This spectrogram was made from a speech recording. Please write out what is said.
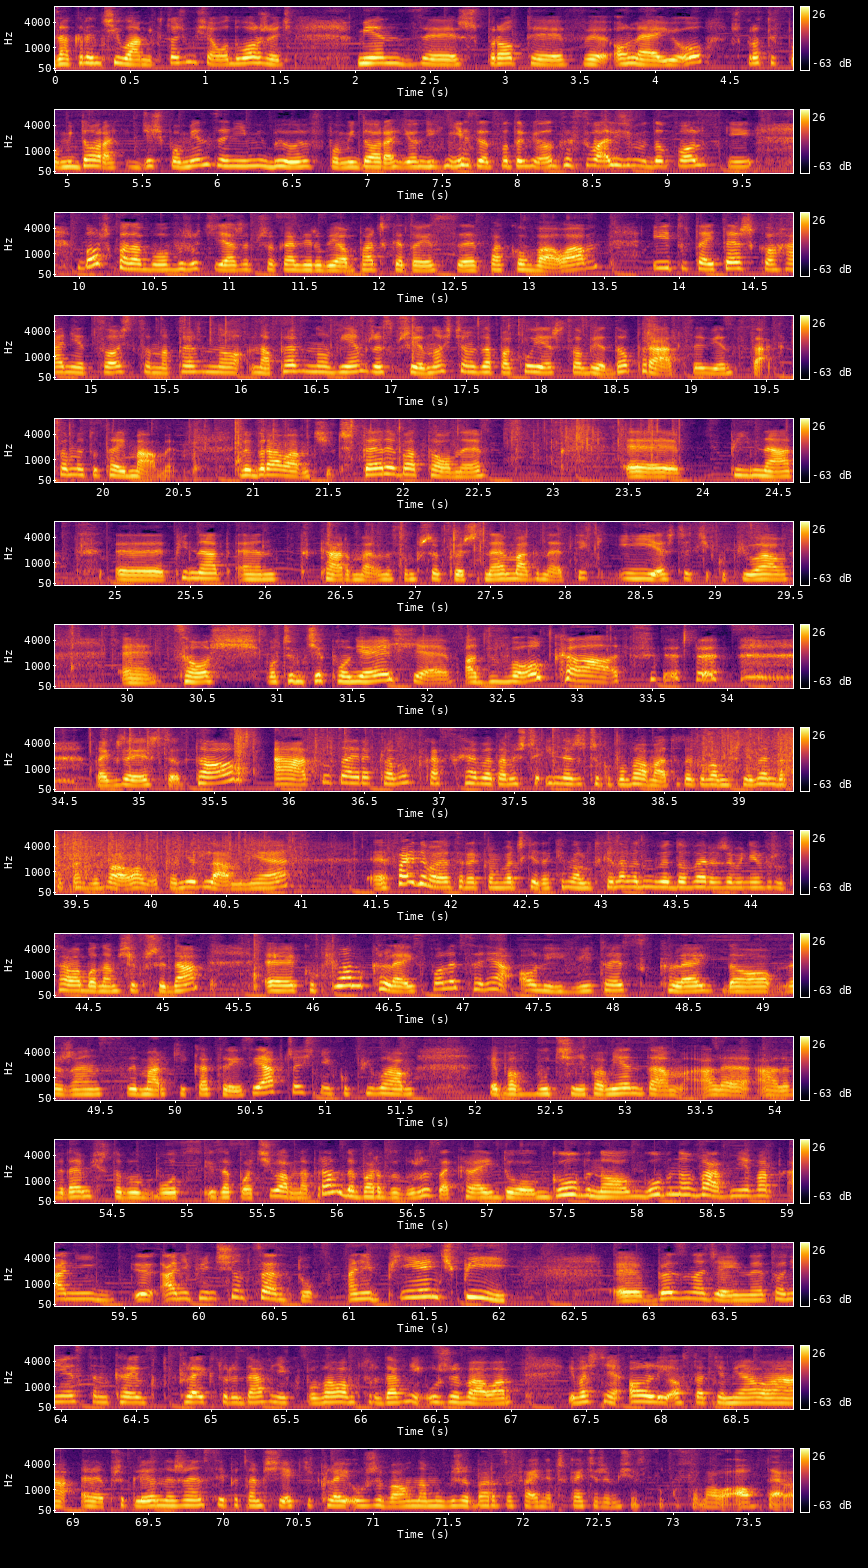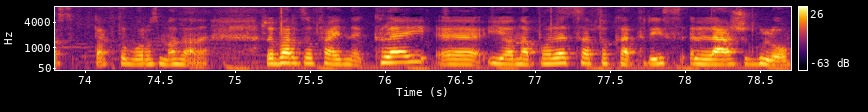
zakręciłam i ktoś musiał odłożyć między szproty w oleju, szproty w pomidorach i gdzieś pomiędzy nimi były w pomidorach i on ich nie zjadł, potem je odesłaliśmy do Polski, bo szkoda było wyrzucić, a że przy okazji robiłam paczkę, to je e, pakowałam i tutaj też kochanie coś, co na pewno, na pewno wiem, że z przyjemnością zapakujesz sobie do pracy, więc tak, co my tutaj mamy? Wybrałam Ci cztery batony, e, peanut, e, peanut and caramel, one są przepyszne, magnetic i jeszcze Ci kupiłam e, coś, po czym Cię poniesie, adwokat. Także jeszcze to, a tutaj reklamówka z Hebe, tam jeszcze inne rzeczy kupowałam, ale to tego Wam już nie będę pokazywała, bo to nie dla mnie. E, Fajne mają te reklamóweczki, takie malutkie, nawet mówię do Wery, żeby nie wrzucała, bo nam się przyda. E, Kupiłam klej z polecenia Oliwii, to jest klej do rzęsy marki Catrice. Ja wcześniej kupiłam chyba w Butcie, nie pamiętam, ale, ale wydaje mi się, że to był Boots i zapłaciłam naprawdę bardzo dużo za klej duo. Gówno, gówno wart, nie wart ani, e, ani 50 centów, ani 5 pi. E, Beznadziejny, to nie jest ten klej, klej, który dawniej kupowałam, który dawniej używałam. I właśnie Oli ostatnio miała e, przyklejone rzęsy i pytam się, jaki klej używa. Ona mówi, że bardzo fajny, czekajcie, że mi się sfokusowało. O, teraz, tak to było rozmazane. Że bardzo fajny klej e, i ona poleca to Catrice Lash Glue.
